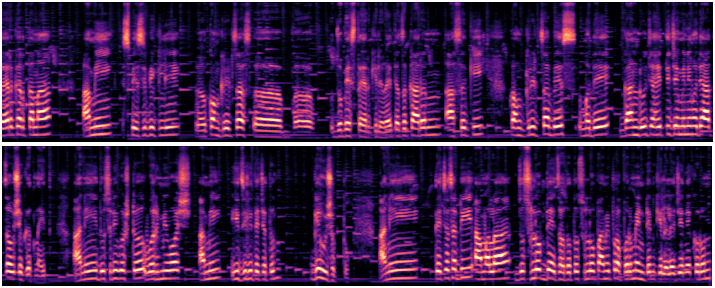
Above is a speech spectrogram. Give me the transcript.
तयार करताना आम्ही स्पेसिफिकली कॉन्क्रीटचा जो बेस तयार केलेला आहे. त्याचं कारण असं की कॉन्क्रीटचा बेसमध्ये गांडूळ जे आहेत ते जमिनीमध्ये आत जाऊ शकत नाहीत. आणि दुसरी गोष्ट वर्मी वॉश आम्ही इझिली त्याच्यातून घेऊ शकतो. आणि त्याच्यासाठी आम्हाला जो स्लोप द्यायचा होता तो स्लोप आम्ही प्रॉपर मेंटेन केलेला आहे जेणेकरून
